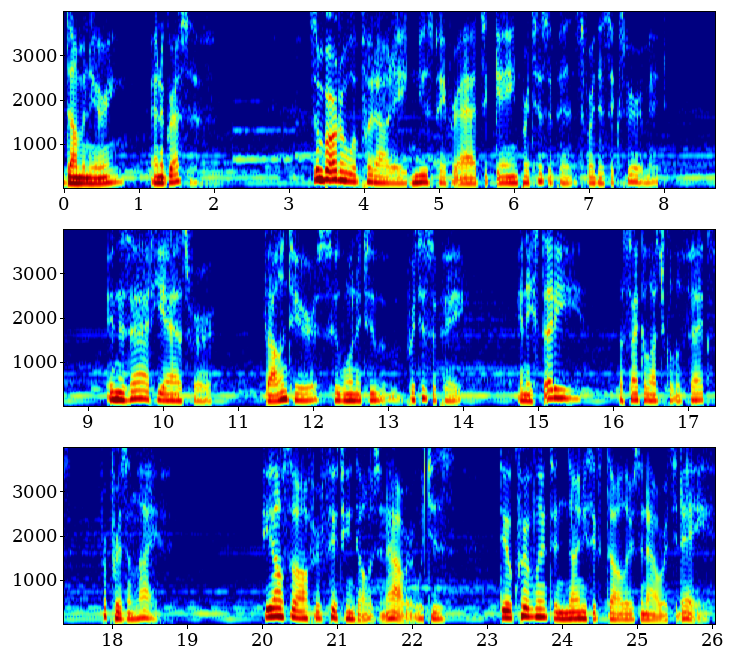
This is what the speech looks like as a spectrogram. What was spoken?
domineering, and aggressive. Zimbardo would put out a newspaper ad to gain participants for this experiment. In this ad, he asked for volunteers who wanted to participate in a study of psychological effects for prison life. He also offered $15 an hour, which is the equivalent to $96 an hour today,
